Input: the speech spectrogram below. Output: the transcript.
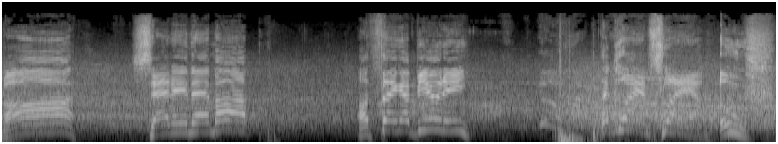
Ah, setting them up. A thing of beauty. The glam slam. Oof.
